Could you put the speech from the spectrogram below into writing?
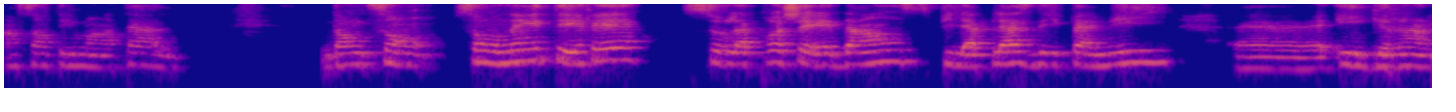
en santé mentale. Donc, son, intérêt sur l'approche aidance puis la place des familles euh, est grand.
